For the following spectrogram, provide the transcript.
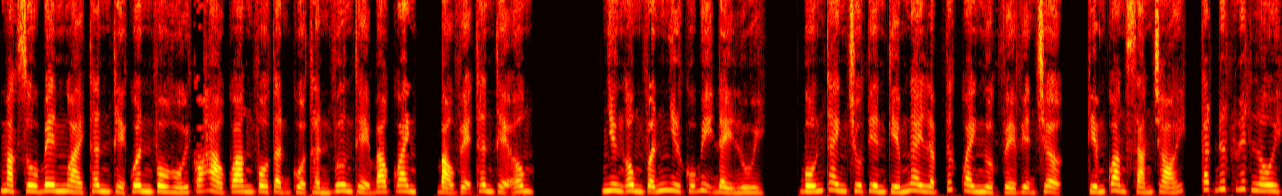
mặc dù bên ngoài thân thể quân vô hối có hào quang vô tận của thần vương thể bao quanh, bảo vệ thân thể ông. Nhưng ông vẫn như cũ bị đẩy lùi. Bốn thanh chu tiên kiếm ngay lập tức quay ngược về viện trợ, kiếm quang sáng chói, cắt đứt huyết lôi.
